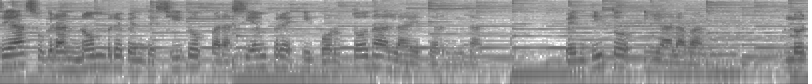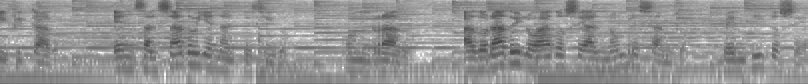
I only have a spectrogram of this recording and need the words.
Sea su gran nombre bendecido para siempre y por toda la eternidad. Bendito y alabado, glorificado, ensalzado y enaltecido, honrado, adorado y loado sea el nombre santo, bendito sea.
